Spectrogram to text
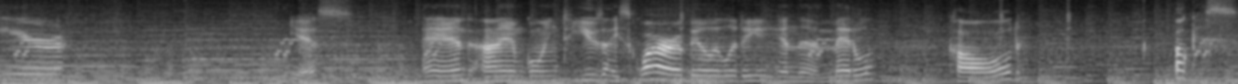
here. Yes. And I am going to use a Squire ability in the middle called Focus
